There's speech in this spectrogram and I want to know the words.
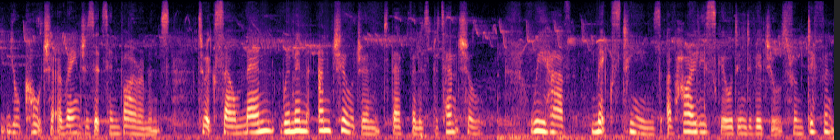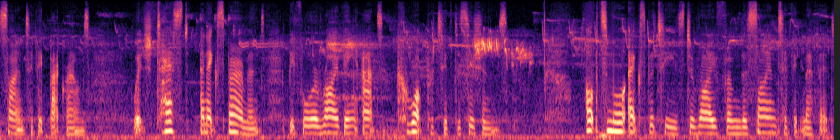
your culture arranges its environments to excel men, women and children to their fullest potential. We have mixed teams of highly skilled individuals from different scientific backgrounds which test and experiment before arriving at cooperative decisions. Optimal expertise derived from the scientific method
